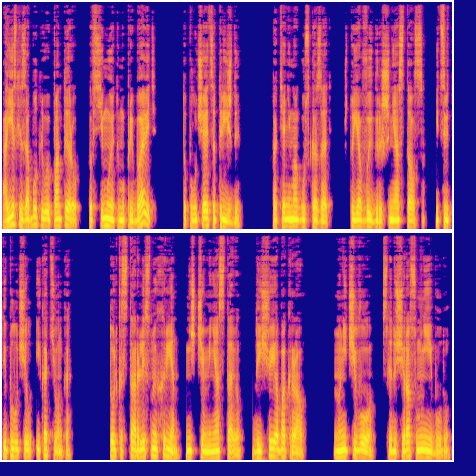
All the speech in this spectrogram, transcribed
А если заботливую пантеру ко всему этому прибавить, то получается трижды. Хотя не могу сказать, что я в выигрыше не остался. И цветы получил, и котенка. Только старый лесной хрен ни с чем меня оставил, да еще и обокрал. Но ничего, в следующий раз умнее буду.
